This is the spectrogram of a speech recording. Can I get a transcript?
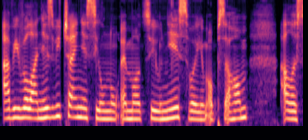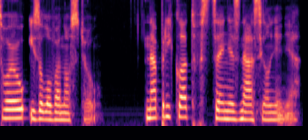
a vyvolá nezvyčajne silnú emóciu nie svojim obsahom, ale svojou izolovanosťou. Napríklad v scéne znásilnenia.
